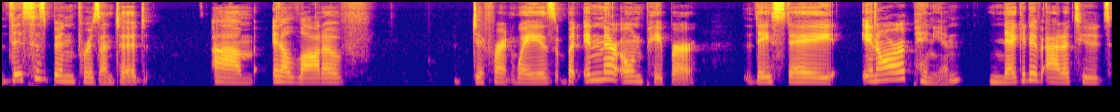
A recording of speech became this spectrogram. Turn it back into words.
this has been presented um, in a lot of different ways, but in their own paper, they say, in our opinion, negative attitudes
